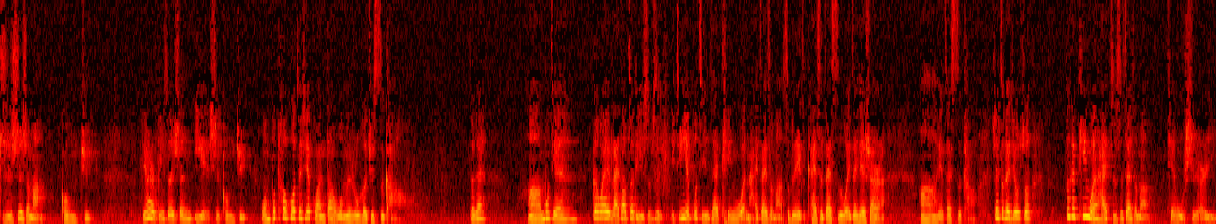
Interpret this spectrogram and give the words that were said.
只是什么工具，眼耳鼻舌身也是工具。我们不透过这些管道，我们如何去思考？对不对？啊，目前各位来到这里，是不是已经也不仅在听闻，还在什么？是不是也开始在思维这些事儿啊？啊，也在思考，所以这个就是说，这个听闻还只是在什么前五世而已，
